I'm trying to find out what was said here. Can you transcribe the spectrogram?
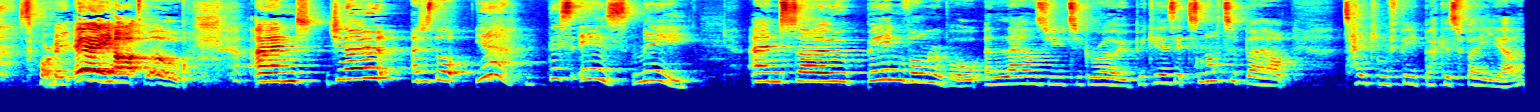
sorry, hey, heart, whoa. And do you know, I just thought, yeah, this is me. And so being vulnerable allows you to grow because it's not about taking feedback as failure.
